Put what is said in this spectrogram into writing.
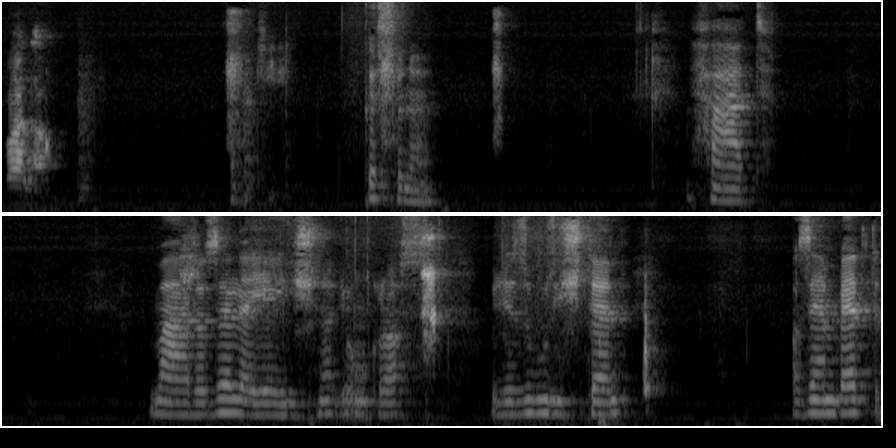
vala. Köszönöm. Hát, már az eleje is nagyon klassz, hogy az Úristen az embert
